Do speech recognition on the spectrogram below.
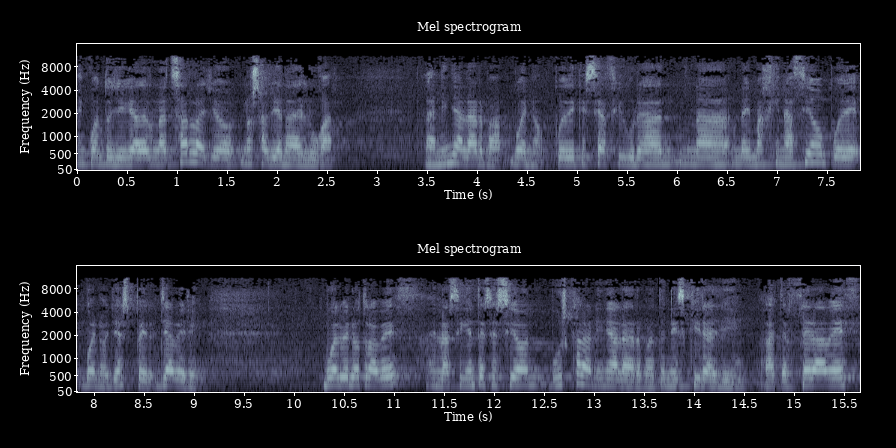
En cuanto llegué a dar una charla, yo no sabía nada del lugar. La niña larva, bueno, puede que sea figura, una, imaginación, puede, bueno, ya, ya veré. Vuelven otra vez, en la siguiente sesión, busca a la niña larva, tenéis que ir allí. La tercera vez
